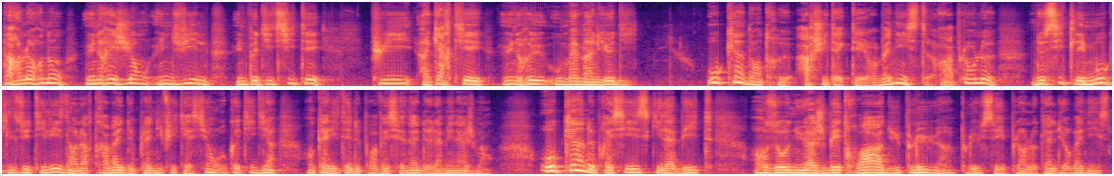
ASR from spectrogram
par leur nom, une région, une ville, une petite cité, puis un quartier, une rue ou même un lieu dit. Aucun d'entre eux, architectes et urbanistes, rappelons-le, ne cite les mots qu'ils utilisent dans leur travail de planification au quotidien en qualité de professionnel de l'aménagement. Aucun ne précise qu'il habite en zone UHB3 du PLU, hein, plus c'est plan local d'urbanisme,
